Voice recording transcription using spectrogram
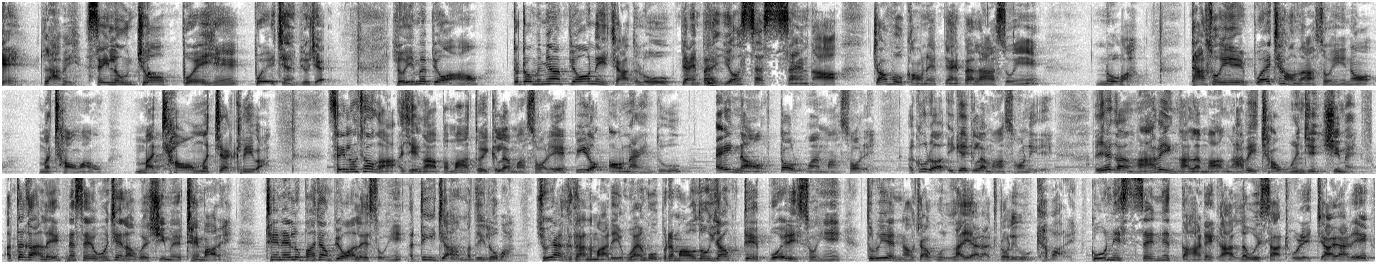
ကဲလာပြီစိတ်လုံးကြောပွဲရဲ့ပွဲအကြံပြုချက်လူရင်းမပြောအောင်တော်တော်များများပြောနေကြသလိုပြိုင်ဘက်ရော့ဆက်ဆန်းကကြောက်ဖို့ကောင်းတဲ့ပြိုင်ဘက်လားဆိုရင် no ပါဒါဆိုရင်ပွဲချောင်လားဆိုရင်တော့မချောင်ပါဘူးမချောင်မကြက်ကလေးပါစိတ်လုံးချောက်ကအရင်ကဗမာသွေးကလပ်မှာဆော့တယ်ပြီးတော့အောင်နိုင်သူ အဲ့နောက် top 1မှာဆော့တယ်အခုတော့ EK ကလပ်မှာဆော့နေတယ်အရက်က9ပေ9လက်မှာ9ပေ6ဝန်းကျင်ရှိမယ်အသက်ကလည်း20ဝန်းကျင်လောက်ပဲရှိမယ်ထင်ပါတယ်ထင်တယ်လို့ဘာကြောင့်ပြောရလဲဆိုရင်အတိအကျမသိလို့ပါရိုးရကစားသမားတွေဝမ်းကိုပထမဆုံးရောက်တဲ့ပွဲတွေဆိုရင်သူတို့ရဲ့နောက်ကျောကိုလိုက်ရတာတော်တော်လေးကိုခက်ပါတယ်9နှစ်10နှစ်သားတဲ့ကလက်ဝိစထိုးတဲ့ကြားရတယ်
